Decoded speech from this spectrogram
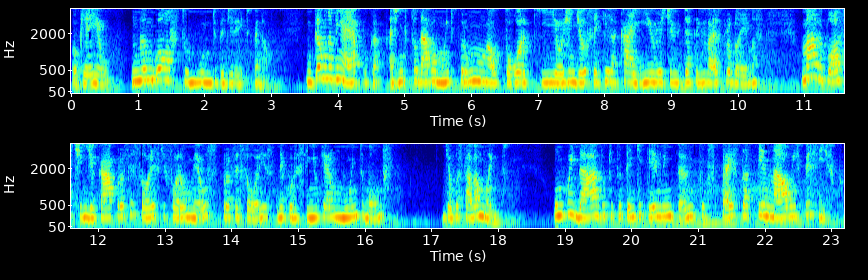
ok? Eu não gosto muito de direito penal. Então, na minha época, a gente estudava muito por um autor que hoje em dia eu sei que já caiu, já, tive, já teve vários problemas. Mas eu posso te indicar professores que foram meus professores de cursinho, que eram muito bons, que eu gostava muito. Um cuidado que tu tem que ter, no entanto, para estudar penal em específico.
